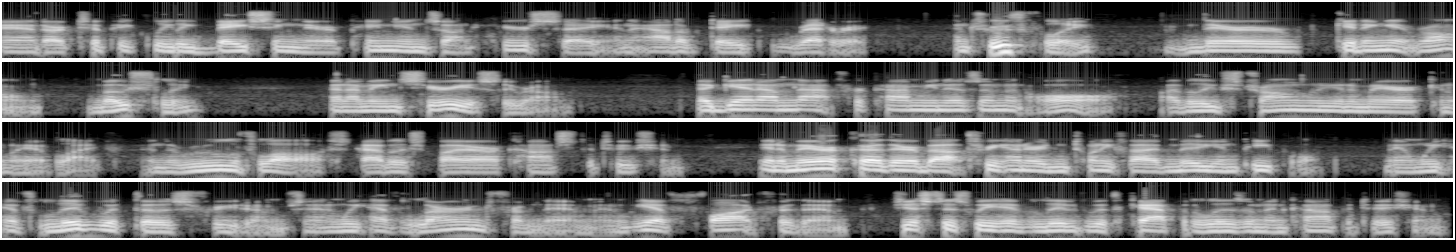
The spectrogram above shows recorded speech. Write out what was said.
and are typically basing their opinions on hearsay and out of date rhetoric. And truthfully, they're getting it wrong, mostly, and I mean seriously wrong. Again, I'm not for communism at all. I believe strongly in American way of life and the rule of law established by our Constitution. In America, there are about 325 million people, and we have lived with those freedoms, and we have learned from them, and we have fought for them, just as we have lived with capitalism and competition.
